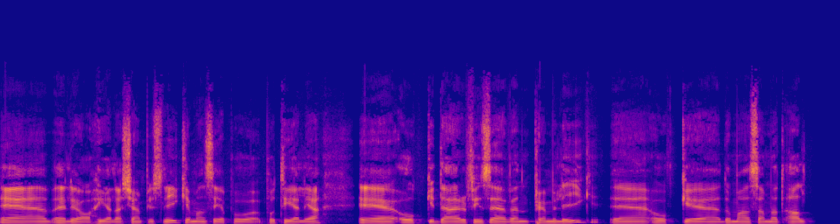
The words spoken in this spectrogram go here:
Eh, eller ja, hela Champions League kan man se på, på Telia. Eh, och där finns även Premier League. Eh, och eh, de har samlat allt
